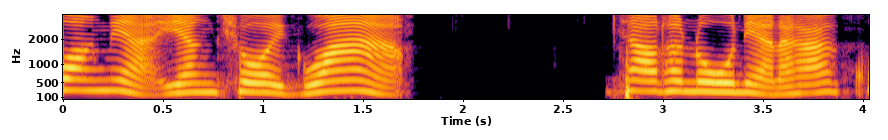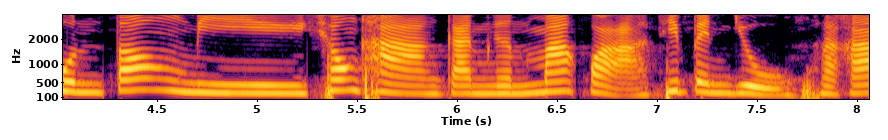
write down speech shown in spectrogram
วงเนี่ยยังโชว์อีกว่าชาวธนูเนี่ยนะคะ คุณต้องมีช่องทางการเงินมากกว่าที่เป็นอยู่นะคะ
